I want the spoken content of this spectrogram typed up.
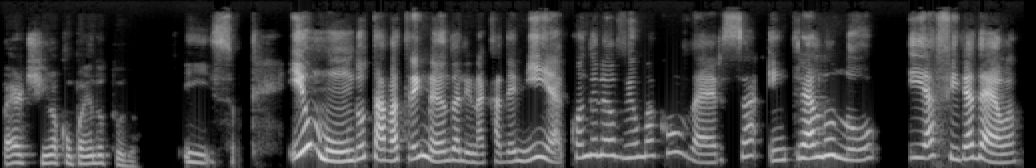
pertinho acompanhando tudo. Isso. E o mundo estava treinando ali na academia quando ele ouviu uma conversa entre a Lulu e a filha dela.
